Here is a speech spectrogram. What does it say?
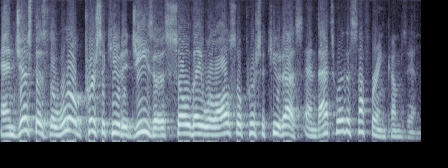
And just as the world persecuted Jesus, so they will also persecute us. And that's where the suffering comes in.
